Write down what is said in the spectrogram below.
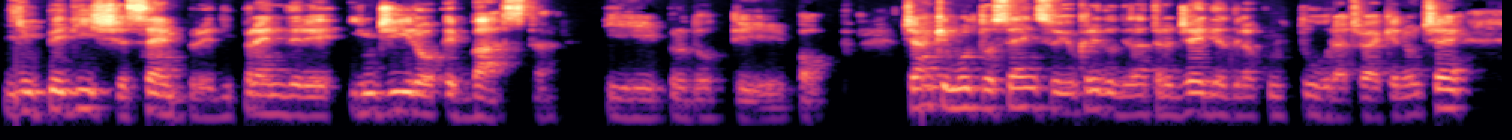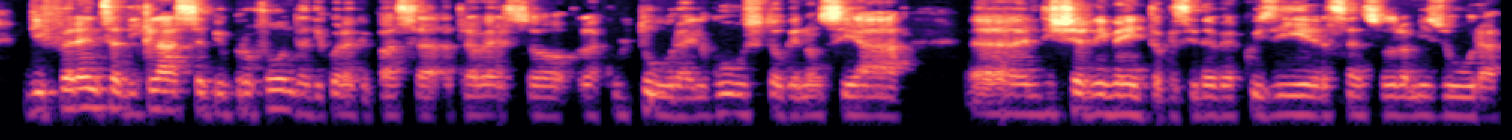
gli impedisce sempre di prendere in giro e basta i prodotti pop. C'è anche molto senso, io credo, della tragedia della cultura, cioè che non c'è differenza di classe più profonda di quella che passa attraverso la cultura, il gusto che non si ha, eh, il discernimento che si deve acquisire, il senso della misura,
